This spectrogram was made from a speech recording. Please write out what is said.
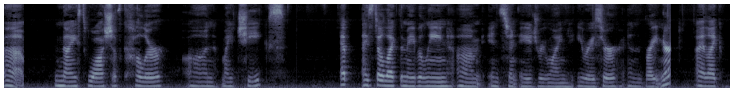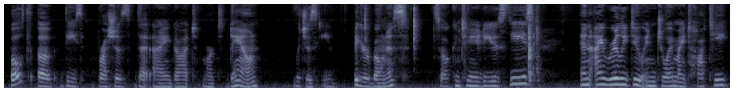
um, nice wash of color on my cheeks. Yep, I still like the Maybelline um, Instant Age Rewind Eraser and Brightener. I like both of these brushes that I got marked down, which is a bigger bonus. So I'll continue to use these. And I really do enjoy my Tati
